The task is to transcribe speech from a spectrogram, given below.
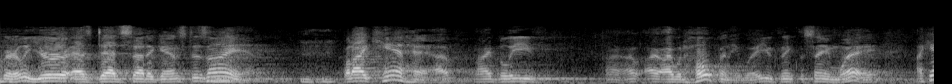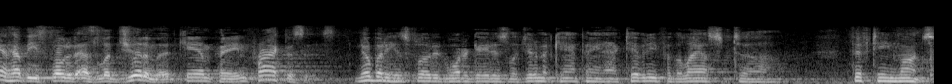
clearly you're as dead set against as I am. What I can't have, I believe, I, I, I would hope anyway, you think the same way. I can't have these floated as legitimate campaign practices. Nobody has floated Watergate as legitimate campaign activity for the last uh, 15 months.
